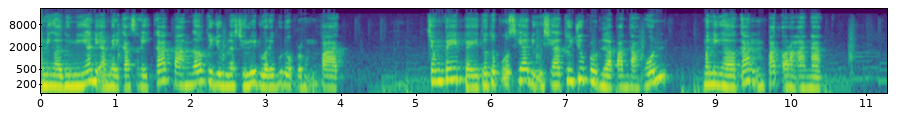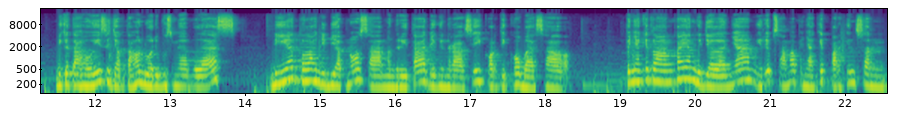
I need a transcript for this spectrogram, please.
meninggal dunia di Amerika Serikat tanggal 17 Juli 2024. Cheng Pei Pei tutup usia di usia 78 tahun, meninggalkan empat orang anak. Diketahui sejak tahun 2019, dia telah didiagnosa menderita degenerasi kortikobasal. Penyakit langka yang gejalanya mirip sama penyakit Parkinson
